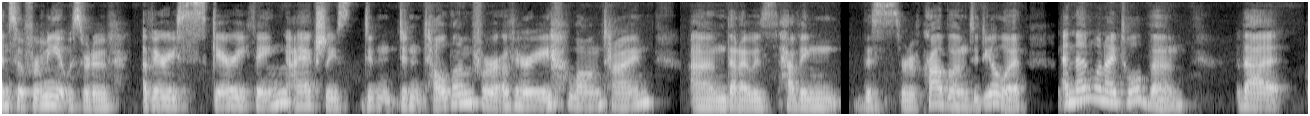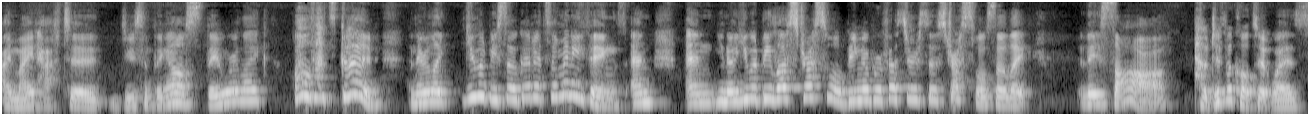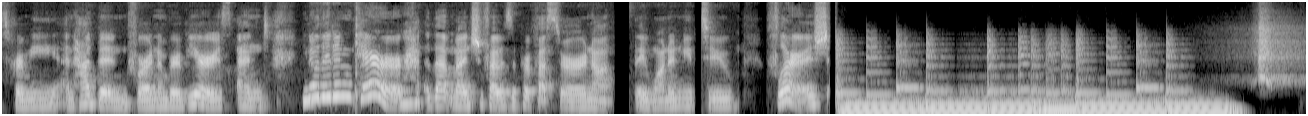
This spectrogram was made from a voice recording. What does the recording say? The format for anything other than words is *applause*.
And so for me, it was sort of a very scary thing. I actually didn't didn't tell them for a very *laughs* long time um, that I was having this sort of problem to deal with. And then when I told them that I might have to do something else, they were like, "Oh, that's good." And they were like, "You would be so good at so many things, and and you know, you would be less stressful. Being a professor is so stressful." So like, they saw how difficult it was for me and had been for a number of years. And, you know, they didn't care that much if I was a professor or not. They wanted me to flourish.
